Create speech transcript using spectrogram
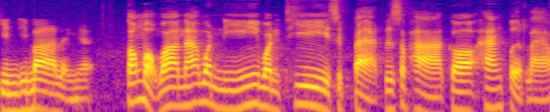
กินที่บ้านอะไรเงี้ย ต้องบอกว่าณวันนี้วันที่ 18 พฤษภาก็ห้างเปิดแล้ว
